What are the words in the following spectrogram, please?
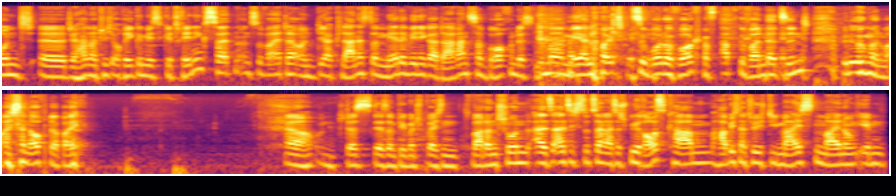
Und äh, der hat natürlich auch regelmäßige Trainingszeiten und so weiter. Und der Clan ist dann mehr oder weniger daran zerbrochen, dass immer mehr Leute zu World of Warcraft abgewandert sind. Und irgendwann war ich dann auch dabei. Ja, und das deshalb dementsprechend war dann schon, also als ich sozusagen, als das Spiel rauskam, habe ich natürlich die meisten Meinungen eben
